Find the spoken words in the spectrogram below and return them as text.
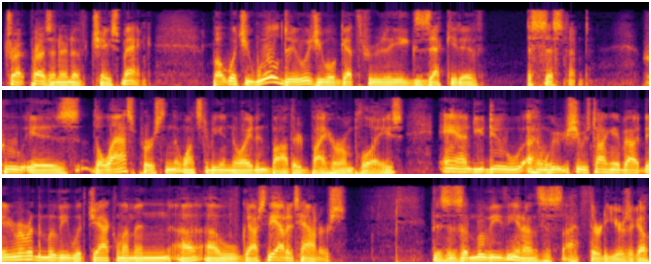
tre- president of Chase Bank. But what you will do is you will get through to the executive assistant, who is the last person that wants to be annoyed and bothered by her employees. And you do, uh, she was talking about, do you remember the movie with Jack Lemmon, uh, oh gosh, The Out of Towners? This is a movie, you know, this is uh, 30 years ago,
